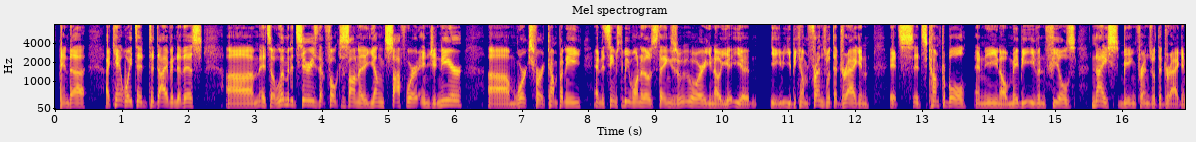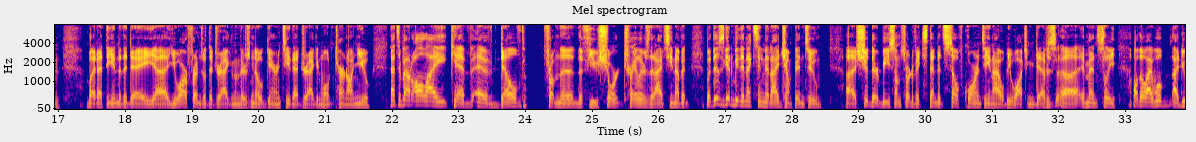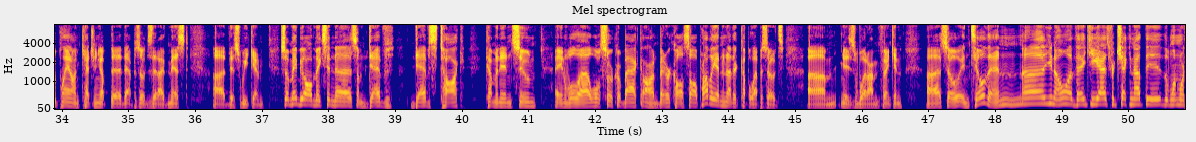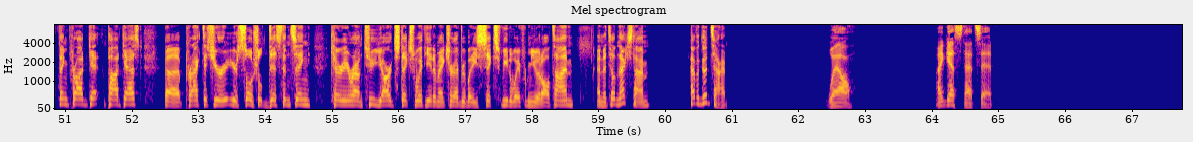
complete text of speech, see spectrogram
And uh, I can't wait to, to dive into this. Um, it's a limited series that focuses on a young software engineer, um, works for a company, and it seems to be one of those things where you know you, you you become friends with the dragon. It's it's comfortable, and you know maybe even feels nice being friends with the dragon. But at the end of the day, uh, you are friends with the dragon, and there's no guarantee that dragon won't turn on you. That's about all I have, have delved from the the few short trailers that I've seen of it. But this is going to be the next thing that I jump into. Uh, should there be some sort of extended self quarantine, I will be watching Devs uh, immensely. Although I will, I do plan on catching up the, the episodes that I've missed uh, this weekend. So maybe I'll mix in uh, some Dev Devs talk coming in soon, and we'll uh, we'll circle back on Better Call Saul probably in another couple episodes. Um, is what I'm thinking. Uh, so until then, uh, you know, thank you guys for checking out the the One More Thing podca- podcast. Uh, practice your your social distancing. Carry around two yardsticks with you to make sure everybody's six feet away from you at all time. And until next time, have a good time. Well, I guess that's it.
